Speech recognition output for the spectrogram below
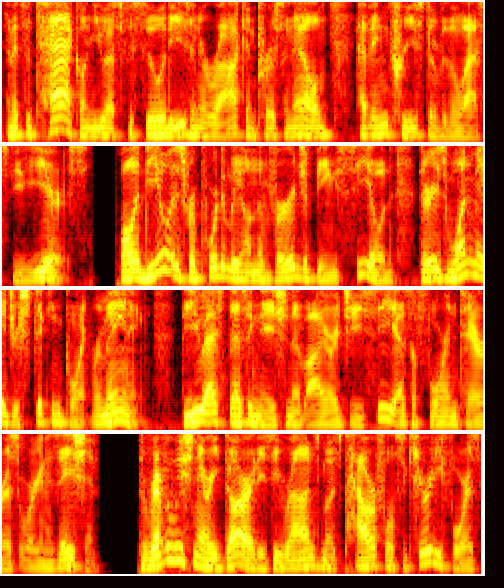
and its attack on U.S. facilities in Iraq and personnel have increased over the last few years. While a deal is reportedly on the verge of being sealed, there is one major sticking point remaining the U.S. designation of IRGC as a foreign terrorist organization. The Revolutionary Guard is Iran's most powerful security force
